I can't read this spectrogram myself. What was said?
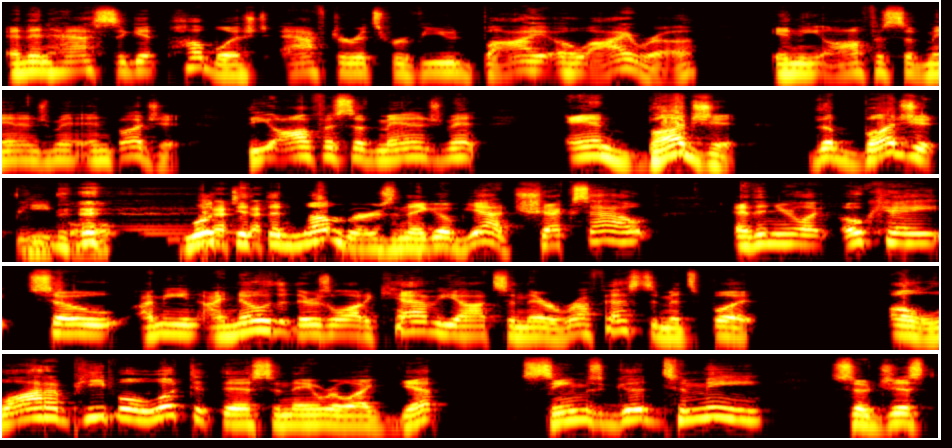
and then has to get published after it's reviewed by OIRA in the Office of Management and Budget. The Office of Management and Budget, the budget people looked at the numbers and they go, yeah, checks out. And then you're like, okay, so I mean, I know that there's a lot of caveats and they're rough estimates, but a lot of people looked at this and they were like, yep, seems good to me. So just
